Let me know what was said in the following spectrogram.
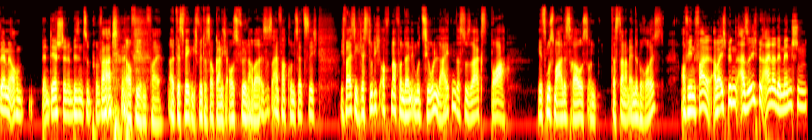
wäre mir auch an der Stelle ein bisschen zu privat. Auf jeden Fall. Also deswegen, ich würde das auch gar nicht ausführen, aber es ist einfach grundsätzlich, ich weiß nicht, lässt du dich oft mal von deinen Emotionen leiten, dass du sagst, boah, jetzt muss mal alles raus und das dann am Ende bereust? Auf jeden Fall. Aber ich bin, also ich bin einer der Menschen,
